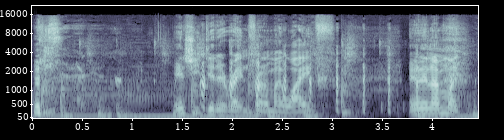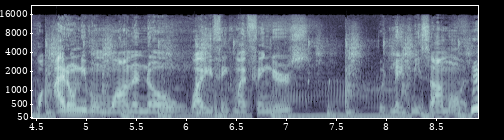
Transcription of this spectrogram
and she did it right in front of my wife. And then I'm like, "Wh- I don't even want to know why you think my fingers would make me Samoan.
